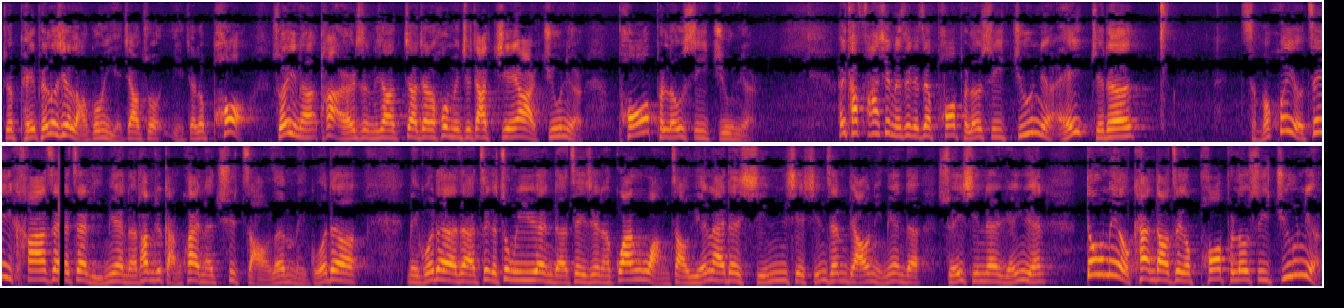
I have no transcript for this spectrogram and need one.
就裴裴洛西的老公也叫做也叫做 Paul，所以呢，他儿子呢叫叫叫后面就叫 JR Jr.，Paul Pelosi Jr.，哎，他发现了这个在 Paul Pelosi Jr.，哎，觉得。怎么会有这一咖在在里面呢？他们就赶快呢去找了美国的美国的的这个众议院的这些呢官网，找原来的行些行程表里面的随行的人员都没有看到这个 Paul Pelosi Jr.，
